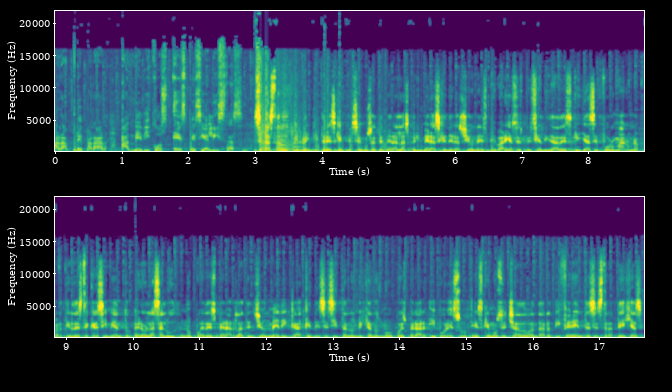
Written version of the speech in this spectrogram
para preparar a médicos especialistas. Será hasta 2023 que empecemos a tener a las primeras generaciones de varias especialidades que ya se formaron a partir de este crecimiento, pero la salud no puede esperar, la atención médica que necesitan los mexicanos no puede esperar y por eso es que hemos echado a andar diferentes estrategias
